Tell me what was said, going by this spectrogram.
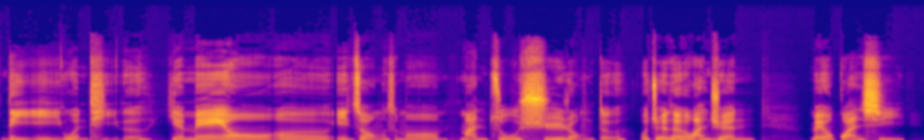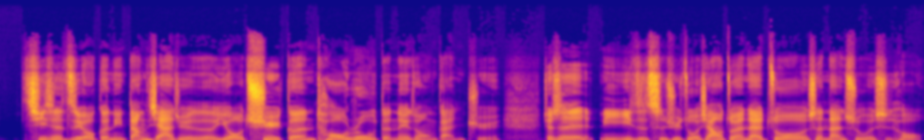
利益问题的，也没有呃一种什么满足虚荣的，我觉得完全没有关系。其实只有跟你当下觉得有趣跟投入的那种感觉，就是你一直持续做。像我昨天在做圣诞树的时候。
